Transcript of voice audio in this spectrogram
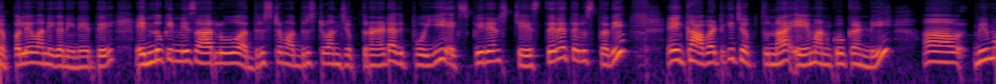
చెప్పలేవని ఇక నేనైతే. ఎందుకు ఇన్నిసార్లు అదృష్టం అదృష్టం అని చెప్తున్నానంటే అది పోయి ఎక్స్పీరియన్స్ చేస్తేనే తెలుస్తుంది. కాబట్టికి చెప్తున్నా ఏమను అనుకోకండి. మేము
